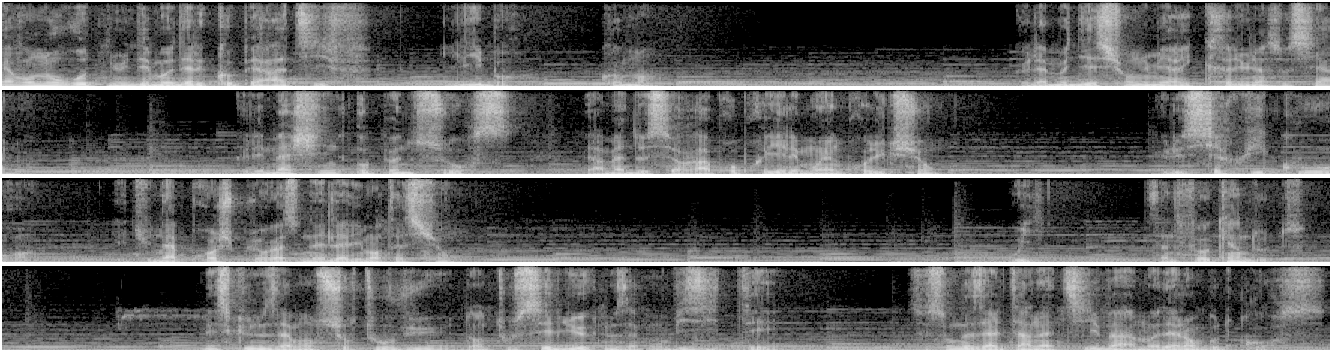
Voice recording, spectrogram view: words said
Qu'avons-nous retenu des modèles coopératifs, libres, communs Que la médiation numérique crée du lien social Que les machines open source permettent de se réapproprier les moyens de production Que le circuit court est une approche plus raisonnée de l'alimentation Oui, ça ne fait aucun doute. Mais ce que nous avons surtout vu dans tous ces lieux que nous avons visités, ce sont des alternatives à un modèle en bout de course.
